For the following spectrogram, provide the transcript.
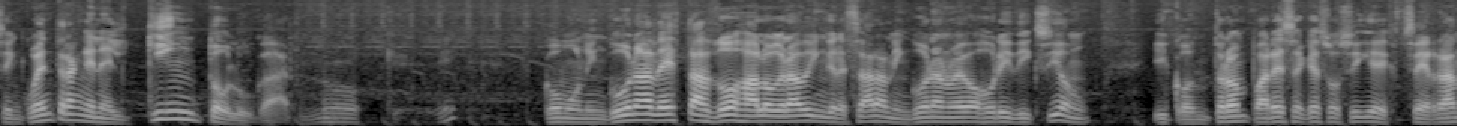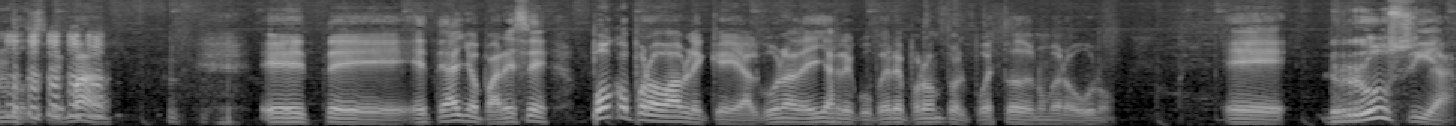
Se encuentran en el quinto lugar. Como ninguna de estas dos ha logrado ingresar a ninguna nueva jurisdicción, y con Trump parece que eso sigue cerrándose más, este, este año parece poco probable que alguna de ellas recupere pronto el puesto de número uno. Eh, Rusia,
